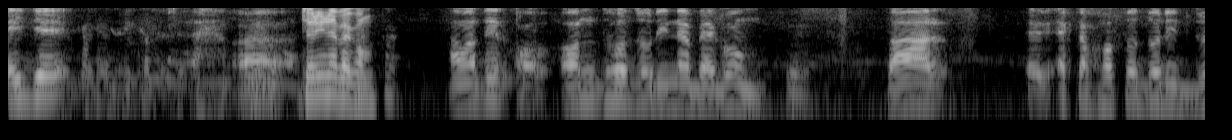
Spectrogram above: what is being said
এই যে জরিনা বেগম। আমাদের অন্ধ জরিনা বেগম তার একটা হতদরিদ্র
